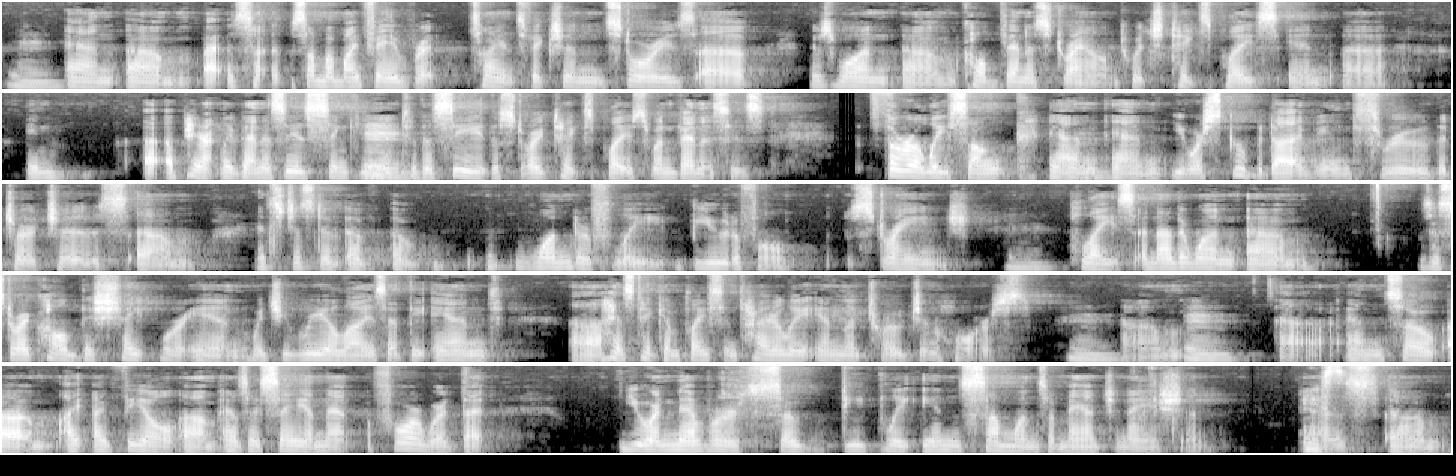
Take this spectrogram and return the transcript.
And um, I- so- some of my favorite science fiction stories. Uh, there's one um, called Venice Drowned, which takes place in uh, in uh, apparently Venice is sinking into the sea. The story takes place when Venice is thoroughly sunk and, and you are scuba diving through the churches. Um, it's just a, a, a wonderfully beautiful, strange place. Another one um, is a story called The Shape We're In, which you realize at the end uh, has taken place entirely in the Trojan horse. Um, uh, and so um, I, I feel, um, as I say in that forward, that you are never so deeply in someone's imagination as. Um,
